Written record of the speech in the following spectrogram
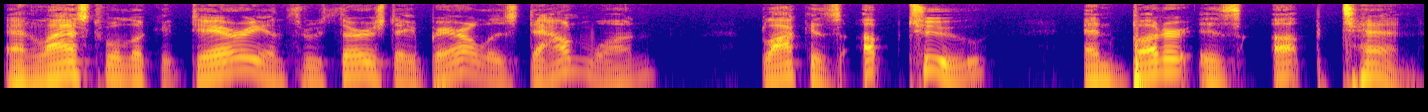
And last, we'll look at dairy, and through Thursday, barrel is down one, Block is up two, and butter is up 10.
